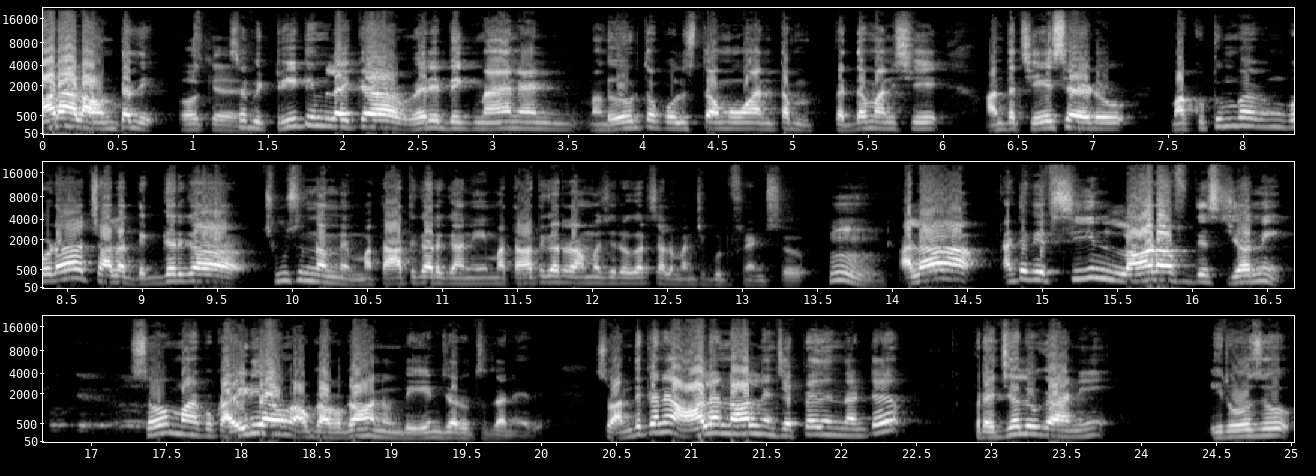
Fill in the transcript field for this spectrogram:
ఆరా అలా ఉంటది. Okay. So we treat him like a very big man and మా దేవుడితో కొలుస్తాము. అంత పెద్ద మనిషి అంత చేశాడు. మా కుటుంబం కూడా చాలా దగ్గరగా చూసున్నాం మేము. మా తాతగారు కానీ మా తాతగారు రామోజీరావు గారు చాలా మంచి గుడ్ ఫ్రెండ్స్. అలా అంటే we seen lot of this journey so మాకు ఒక ఐడియా ఒక అవగాహన ఉంది ఏం జరుగుతుంది అనేది. సో అందుకనే ఆల్ అండ్ ఆల్ నేను చెప్పేది ఏంటంటే ప్రజలు కానీ ఈరోజు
